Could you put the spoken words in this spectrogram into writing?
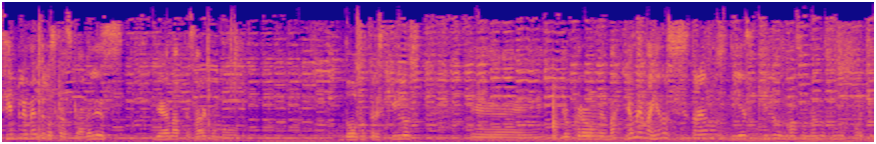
Simplemente los cascabeles llegan a pesar como 2 o 3 kilos. Eh, yo creo, me yo me imagino si se trae unos 10 kilos más o menos, unos 8.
